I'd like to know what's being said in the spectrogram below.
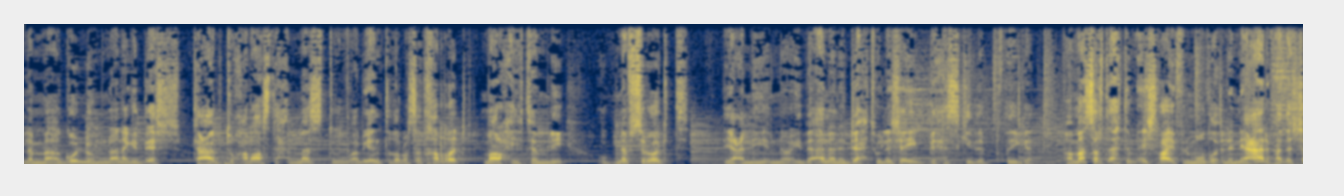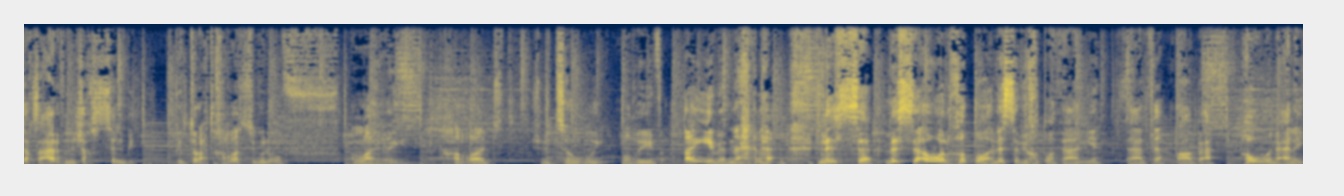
لما أقول لهم انه أنا قديش تعبت وخلاص تحمست وأبي أنتظر بس أتخرج ما راح يهتم لي. وبنفس الوقت يعني إنه إذا أنا نجحت ولا شيء بيحس كذا بضيقه فما صرت أهتم إيش رأيي في الموضوع لأني عارف هذا الشخص عارف إنه شخص سلبي. قلت له راح تخرجت؟ يقول أوف الله يعينك. تخرجت؟ شو تسوي؟ وظيفة. طيب حلال لسه لسه أول خطوة لسه في خطوة ثانية ثالثة رابعة. هون علي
